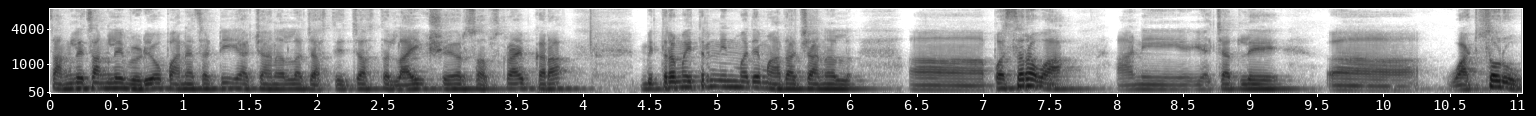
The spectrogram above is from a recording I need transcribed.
चांगले चांगले व्हिडिओ पाहण्यासाठी या चॅनलला जास्तीत जास्त लाईक शेअर सबस्क्राईब करा. मित्रमैत्रिणींमध्ये माझा चॅनल पसरवा आणि ह्याच्यातले वाटसरू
